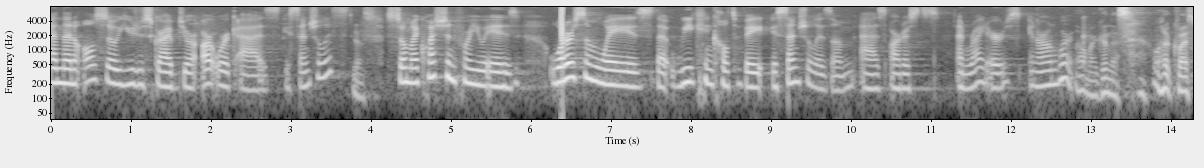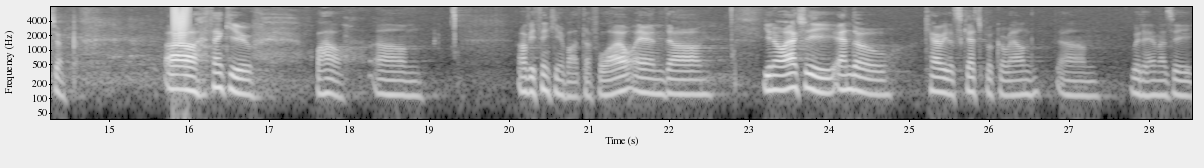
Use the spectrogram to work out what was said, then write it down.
And then also, you described your artwork as essentialist. Yes. So, my question for you is what are some ways that we can cultivate essentialism as artists and writers in our own work? Oh my goodness, what a question. Uh, thank you. Wow. Um, I'll be thinking about that for a while. And, um, you know, actually, Endo carried a sketchbook around um, with him as he,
